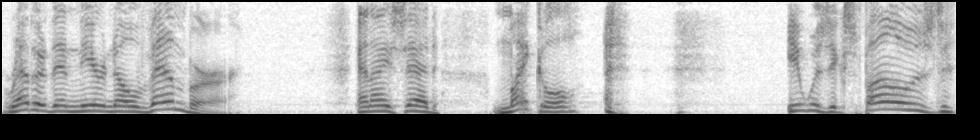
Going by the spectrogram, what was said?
rather than near November. And I said, Michael, it was exposed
